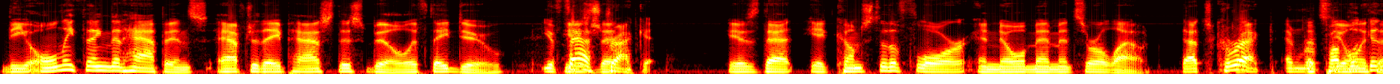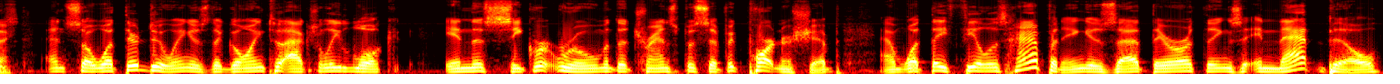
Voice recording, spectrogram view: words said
The only thing that happens after they pass this bill, if they do, You fast that- track it. is that it comes to the floor and no amendments are allowed. That's correct. And That's the only Republicans, thing. and so what they're doing is they're going to actually look in this secret room of the Trans-Pacific Partnership, and what they feel is happening is that there are things in that bill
